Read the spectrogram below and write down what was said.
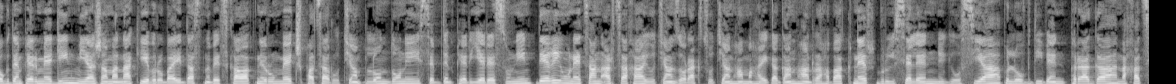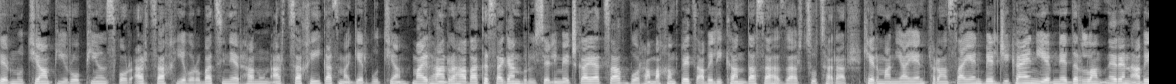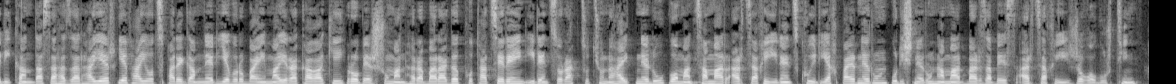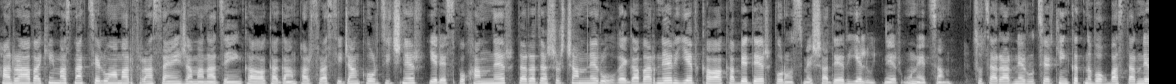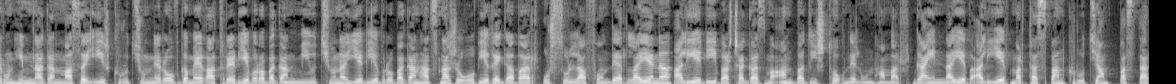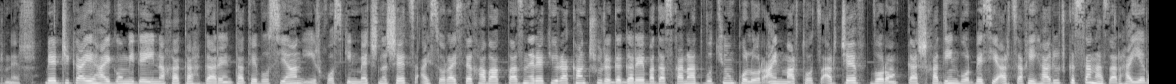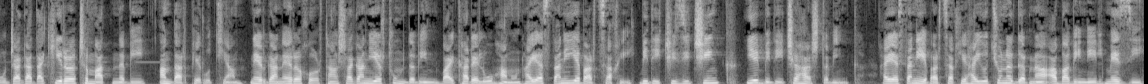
Հոկտեմբեր 1-ին միաժամանակ Եվրոպայի 16 քաղաքներում մեջ բացառությամբ Լոնդոնի սեպտեմբեր 30-ին դեղի ունեցան Արցախահայության զորակցության համահայկական հանրահավաքներ Բրյուսելեն, Նիգոսիա, Պլովդիվեն, Պրագա, նախաձեռնությամբ Europeans for Artsakh Եվրոպացիներ հանուն Արցախի կազմակերպության։ Մայր հանրահավաքը սակայն Բրյուսելի մեջ կայացավ, որ համախմբեց ավելի քան 10000 ցուցարար։ Գերմանիայեն, Ֆրանսայեն, Բելգիկայեն եւ Նեդերլանդներեն ավելի քան 10000 հայեր եւ հայոց բարեկամներ Եվրոպայի մայրաքաղաքի Ռոբերտ Շուման հրաբարագը փութացեր էին իրենց սորակցությունը հայտնելու ոմանց համար Արցախի իրենց քույր եղբայրներուն, ուրիշներուն համար բարձաբես Արցախի ժողովրդին։ Հանրահավաքին մասնակցելու համար Ֆրանսիային ժամանած էին քաղաքական բարձրաստիճան կորցիչներ, երեսփոխաններ, տարածաշրջաններու ղեկավարներ եւ քաղաքաբեդեր, որոնց մեջ շատեր ելույթներ ունեցան։ Ցուցարարներու ցերքին գտնվող բաստարներուն հիմնական մասը իր քրություններով գմեղատրեր Եվրոպական միությունը եւ Եվրոպական հանձնաժողովի ղեկավար Ուրսուլա ֆոն դեր Լայենը Ալիևի վարչագազմը անբադիշ թողնելուն համար։ Գային նաեւ Ալիև մարտհասpan քրությամբ բաստարներ։ Բելգիկայի հայ կոմիտեի նախակահ Գարեն Տաթևոսյան իր խոսքին մեջ նշեց. Այսօր այստեղ հավաքվածները յուրաքանչյուրը գգրե պատասխանատվություն բոլոր այն մարդոց արչև, որոնք աշխատին որբեսի Արցախի 100 20000 հայերու ճակատագիրը չմատնվի անդարբերության։ Ներկաները խորթանշական երթում դվին բայկարելու հանուն Հայաստանի եւ Արցախի՝ բիդի չիզիչինք եւ բիդի չհաշտվինք։ Հայաստանի եւ Արցախի հայությունը գրնա աբավինիլ մեզի։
